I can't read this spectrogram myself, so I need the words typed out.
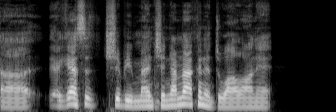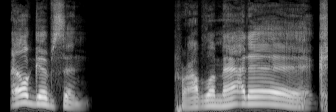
Uh, I guess it should be mentioned. I'm not going to dwell on it. Mel Gibson, problematic.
